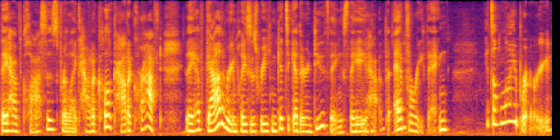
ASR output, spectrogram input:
they have classes for like how to cook, how to craft, they have gathering places where you can get together and do things, they have everything. It's a library.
